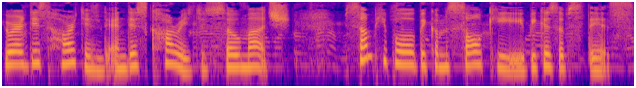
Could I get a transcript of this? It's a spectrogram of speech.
you are disheartened and discouraged so much. Some people become sulky because of this.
